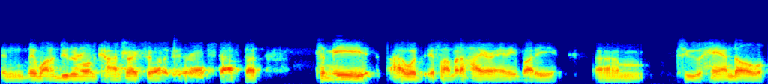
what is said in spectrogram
and they want to do their own contracts, they want to do their own stuff. But to me, I would if I'm going to hire anybody um, to handle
